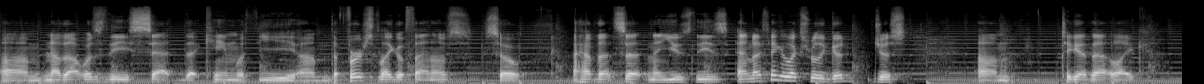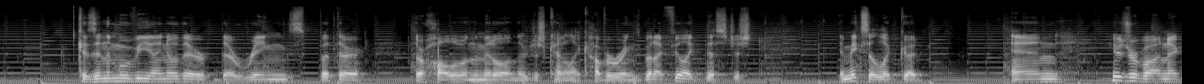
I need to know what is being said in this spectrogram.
Um, now that was the set that came with the um, the first Lego Thanos. So I have that set and I use these, and I think it looks really good. Just um, to get that like because in the movie, I know they're they're rings, but they're they're hollow in the middle and they're just kind of like hover rings. But I feel like this just it makes it look good. And here's Robotnik.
